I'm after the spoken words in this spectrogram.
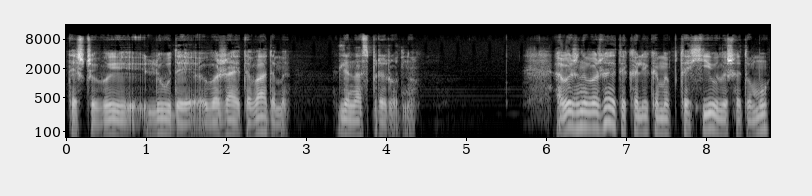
Те, що ви, люди, вважаєте вадами, для нас природно. А ви ж не вважаєте каліками птахів лише тому,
